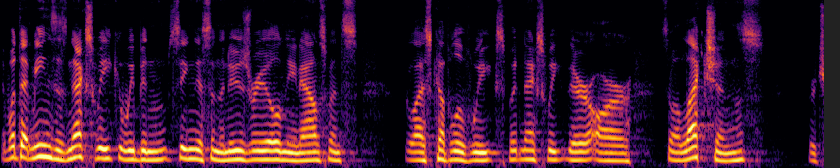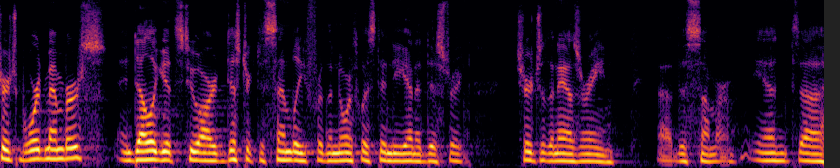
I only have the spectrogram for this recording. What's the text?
And what that means is next week, we've been seeing this in the newsreel and the announcements the last couple of weeks, but next week there are some elections for church board members and delegates to our district assembly for the Northwest Indiana District Church of the Nazarene. uh, this summer. And uh,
